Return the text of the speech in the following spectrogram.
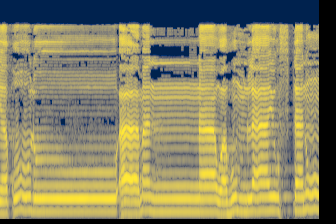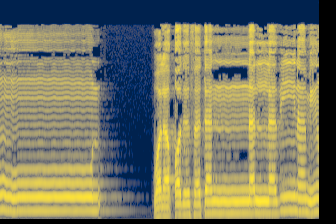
يقولوا آمنا وهم لا يفتنون. ولقد فتنا الذين من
